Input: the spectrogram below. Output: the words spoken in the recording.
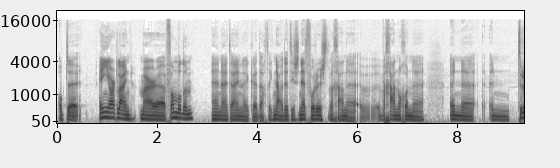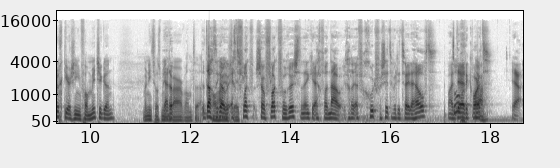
op de 1-yard lijn, maar uh, fumbled hem. En uiteindelijk dacht ik, nou, dit is net voor rust. We gaan, we gaan nog een, een, een terugkeer zien van Michigan. Maar niets was minder waar, want... Dat dacht ik ook. Echt vlak, zo vlak voor rust, dan denk je echt van... nou, ik ga er even goed voor zitten voor die tweede helft. Maar Toch? derde kwart, ja. ja.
